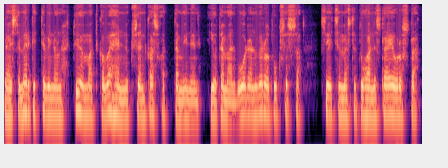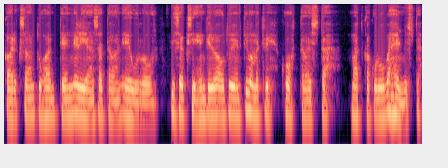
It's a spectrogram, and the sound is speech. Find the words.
Näistä merkittävin on työmatkavähennyksen kasvattaminen jo tämän vuoden verotuksessa 7 000 eurosta 8 400 euroon. Lisäksi henkilöautojen kilometrikohtaista matkakuluvähennystä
